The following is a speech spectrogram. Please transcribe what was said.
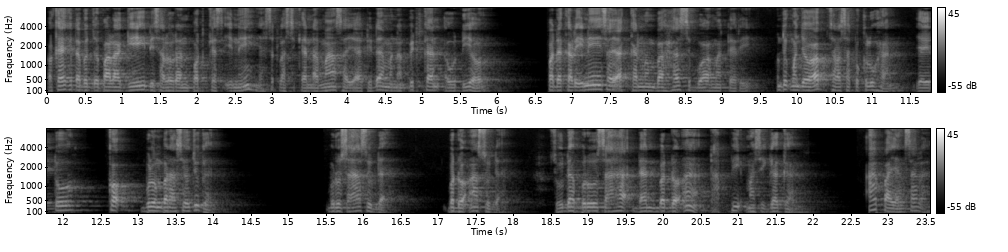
Oke kita berjumpa lagi di saluran podcast ini. Ya Setelah sekian lama saya tidak menerbitkan audio. Pada kali ini saya akan membahas sebuah materi Untuk menjawab salah satu keluhan Yaitu kok belum berhasil juga? Berusaha sudah Berdoa sudah sudah berusaha dan berdoa, tapi masih gagal. Apa yang salah?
